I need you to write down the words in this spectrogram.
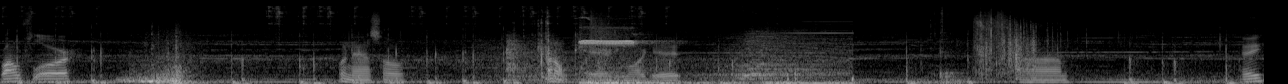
Wrong floor. What an asshole. I don't care anymore, dude. Um. Okay.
